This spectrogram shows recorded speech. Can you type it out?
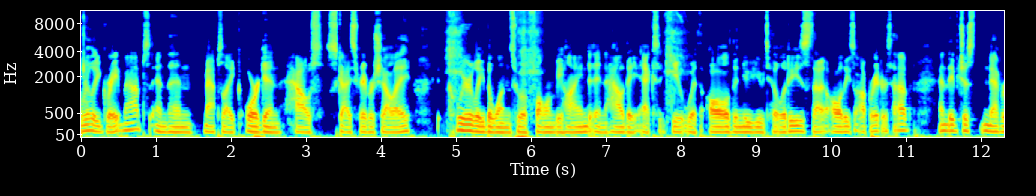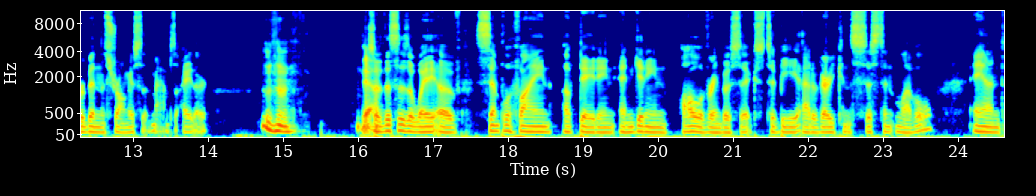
really great maps and then maps like Oregon, House, Skyscraper, Chalet, clearly the ones who have fallen behind in how they execute with all the new utilities that all these operators have and they've just never been the strongest of maps either. Mm-hmm. Yeah. So this is a way of simplifying, updating, and getting all of Rainbow Six to be at a very consistent level. And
